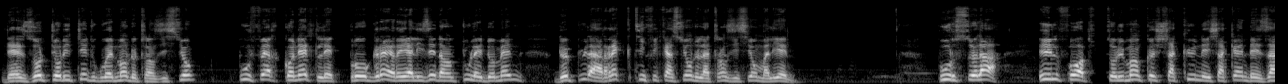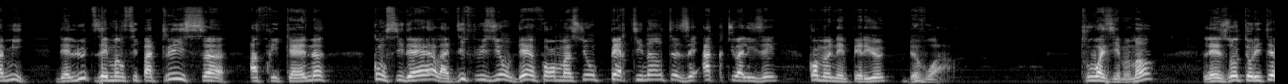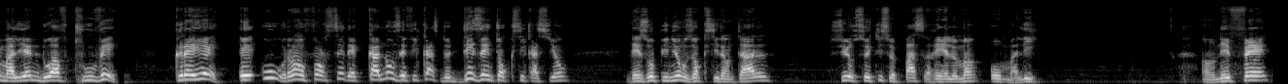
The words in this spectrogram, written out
des autorités du gouvernement de transition pour faire connaître les progrès réalisés dans tous les domaines depuis la rectification de la transition malienne. Pour cela, il faut absolument que chacune et chacun des amis des luttes émancipatrices africaines considère la diffusion d'informations pertinentes et actualisées comme un impérieux devoir. Troisièmement, les autorités maliennes doivent trouver, créer et ou renforcer des canaux efficaces de désintoxication des opinions occidentales sur ce qui se passe réellement au Mali. En effet,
